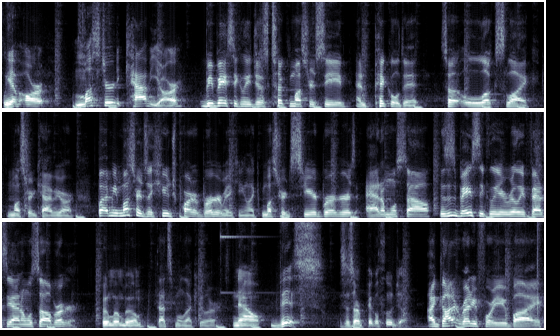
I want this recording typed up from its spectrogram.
we have our mustard caviar. We basically just took mustard seed and pickled it so it looks like mustard caviar. But I mean, mustard's a huge part of burger making, like mustard seared burgers, animal style. This is basically a really fancy animal style burger. Boom, boom, boom. That's molecular. Now this, this is our pickle fluid gel. I got it ready for you by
